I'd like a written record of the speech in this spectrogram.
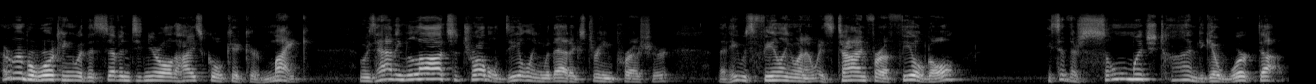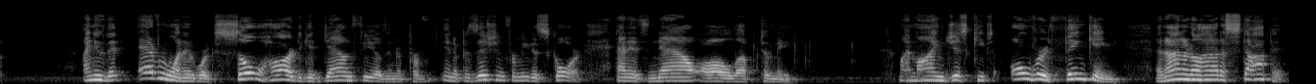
I remember working with a 17-year-old high school kicker, Mike, who was having lots of trouble dealing with that extreme pressure that he was feeling when it was time for a field goal he said there's so much time to get worked up. I knew that everyone had worked so hard to get downfield in a, in a position for me to score, and it's now all up to me. My mind just keeps overthinking, and I don't know how to stop it.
